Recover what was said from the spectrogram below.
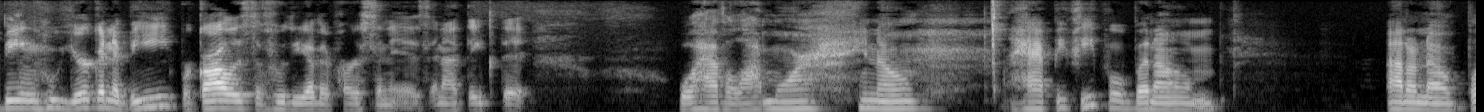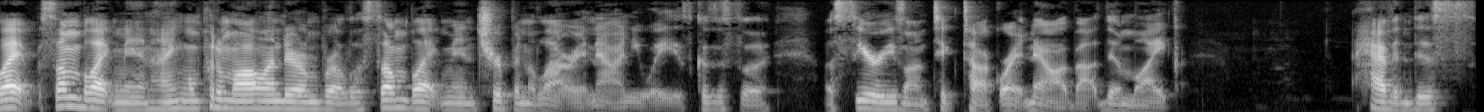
being who you're to be regardless of who the other person is and i think that we'll have a lot more you know happy people but um I don't know. Black some black men, I ain't gonna put them all under umbrella. Some black men tripping a lot right now, anyways, because it's a, a series on TikTok right now about them like having this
